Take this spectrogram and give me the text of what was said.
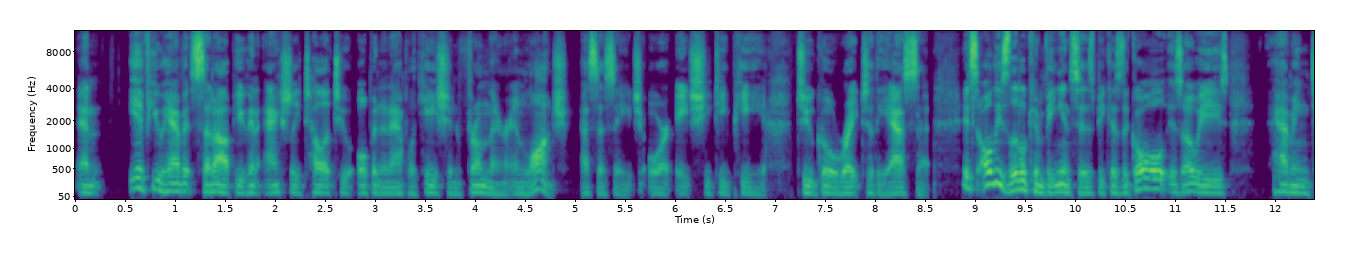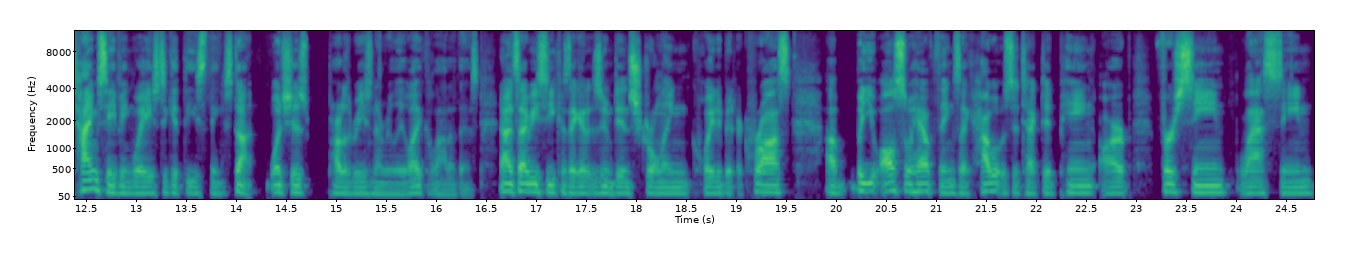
And if you have it set up, you can actually tell it to open an application from there and launch SSH or HTTP to go right to the asset. It's all these little conveniences because the goal is always having time saving ways to get these things done, which is part of the reason I really like a lot of this. Now it's obviously because I got it zoomed in, scrolling quite a bit across, uh, but you also have things like how it was detected, ping, ARP, first seen, last seen,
